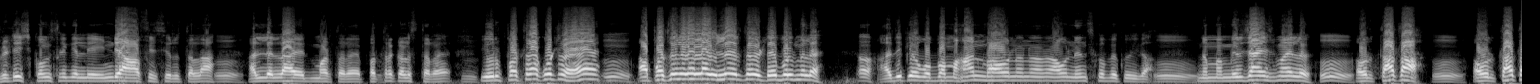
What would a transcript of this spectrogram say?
ಬ್ರಿಟಿಷ್ ಕೌನ್ಸಿಲಿಂಗ್ ಅಲ್ಲಿ ಇಂಡಿಯಾ ಆಫೀಸ್ ಇರುತ್ತಲ್ಲ ಅಲ್ಲೆಲ್ಲ ಇದ್ ಮಾಡ್ತಾರೆ ಪತ್ರ ಕಳಿಸ್ತಾರೆ. ಇವ್ರು ಪತ್ರ ಕೊಟ್ರೆ ಆ ಪತ್ರಗಳೆಲ್ಲ ಇಲ್ಲೇ ಇರ್ತವೆ ಟೇಬಲ್ ಮೇಲೆ. ಅದಕ್ಕೆ ಒಬ್ಬ ಮಹಾನ್ ಭಾವನ ನಾವು ನೆನ್ಸ್ಕೋಬೇಕು ಈಗ. ನಮ್ಮ ಮಿರ್ಜಾ ಇಸ್ಮಾಯಿಲ್ ಅವ್ರ ತಾತ ಅವ್ರ ತಾತ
